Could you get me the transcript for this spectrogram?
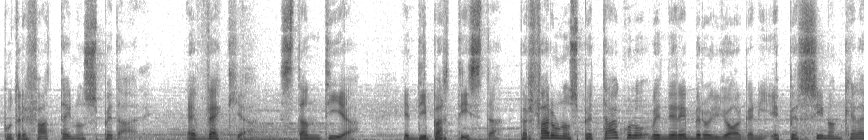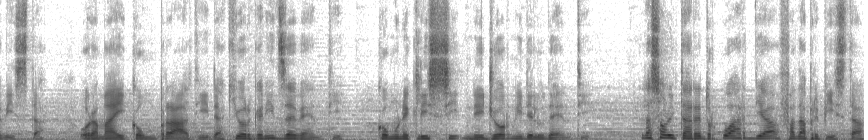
Putrefatta in ospedale. È vecchia, stantia e dipartista. Per fare uno spettacolo venderebbero gli organi e persino anche la vista oramai comprati da chi organizza eventi, come un'eclissi nei giorni deludenti. La solita retroguardia fa da prepista.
